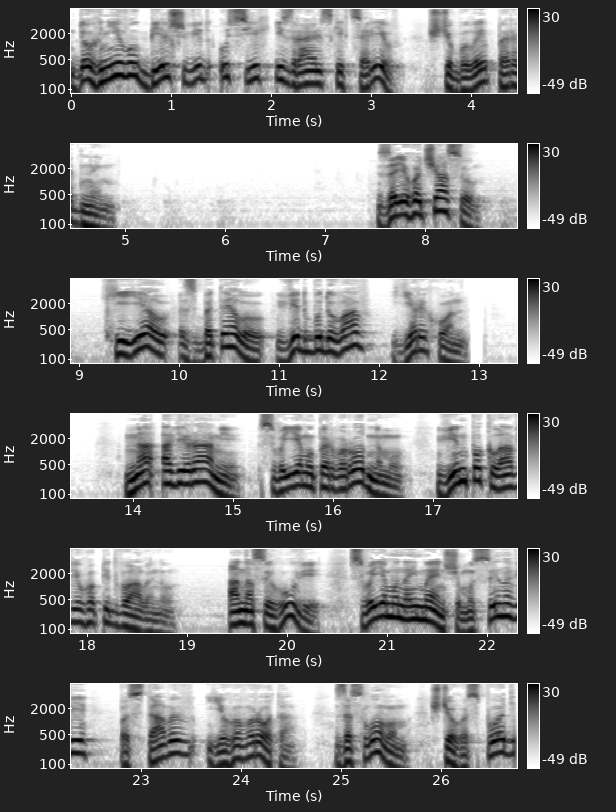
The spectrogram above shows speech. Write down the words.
до гніву більш від усіх ізраїльських царів, що були перед ним. За його часу Хієл з Бетелу відбудував Єрихон. На Авірамі, своєму первородному, він поклав його підвалину, а на Сигуві, своєму найменшому синові, поставив його ворота, за словом, що Господь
